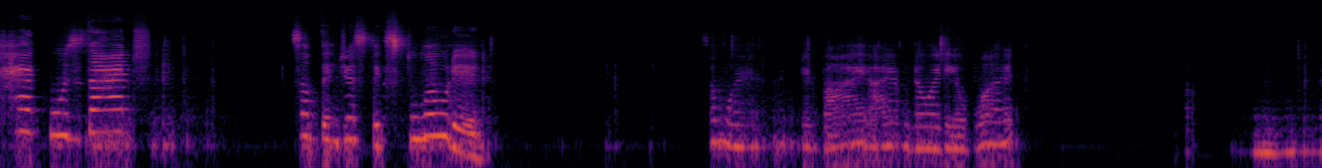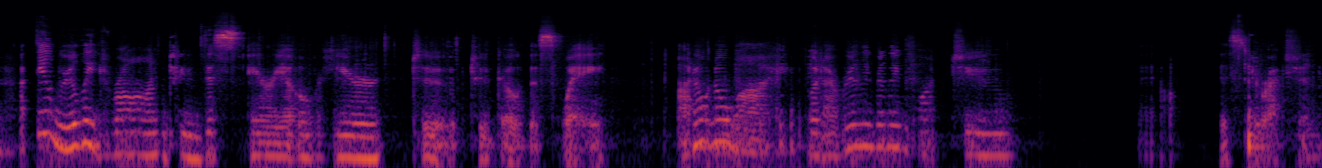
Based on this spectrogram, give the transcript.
heck was that? Something just exploded. Somewhere nearby. I have no idea what. I feel really drawn to this area over here to to go this way. I don't know why, but I really, really want to head off this direction.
